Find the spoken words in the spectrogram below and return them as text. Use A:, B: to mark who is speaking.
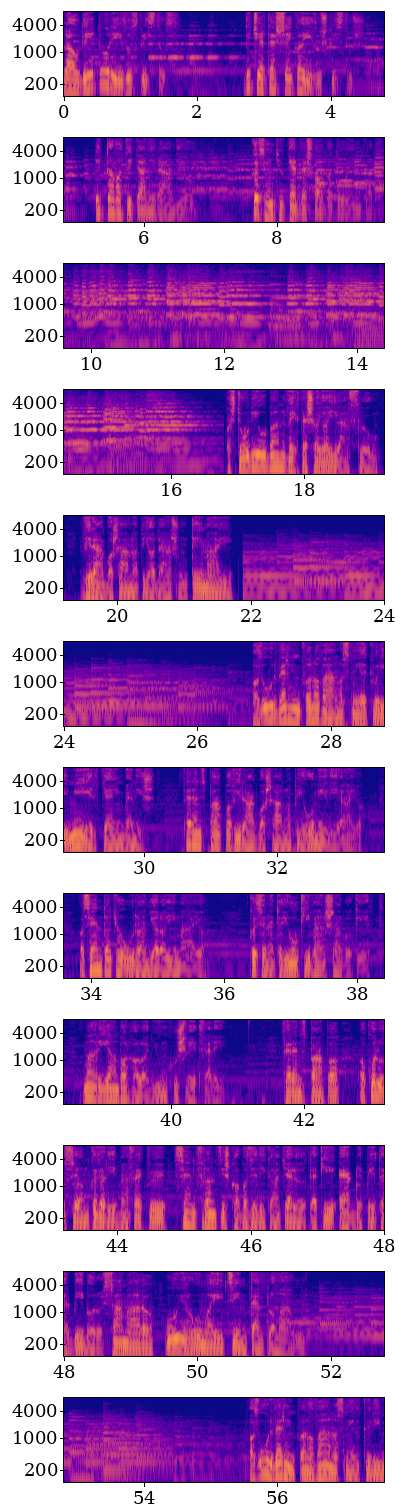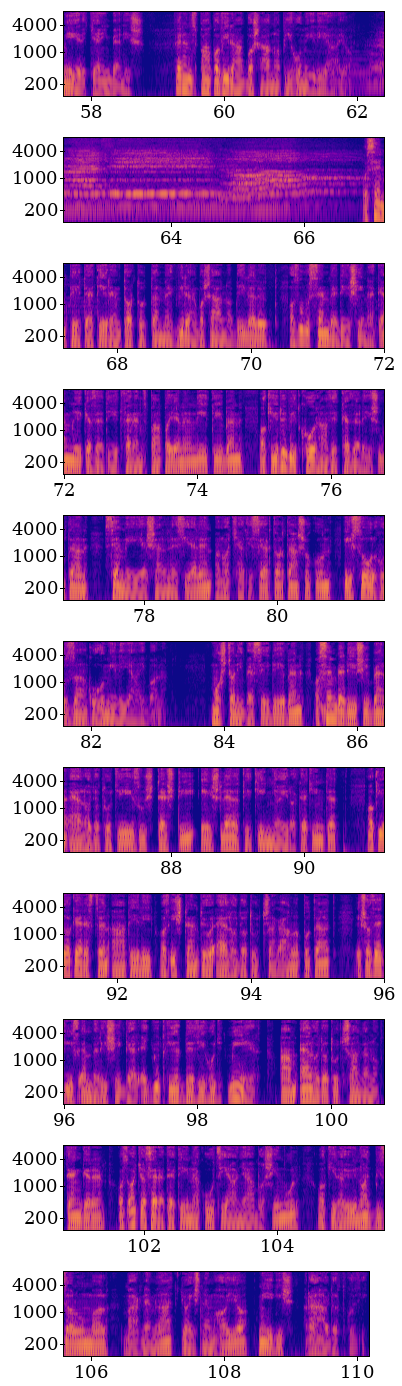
A: Laudétur Jézus Krisztus! Dicsértessék a Jézus Krisztus! Itt a Vatikáni Rádió. Köszöntjük kedves hallgatóinkat! A stúdióban Vértesajai László, virágvasárnapi adásunk témái, Az Úr velünk van a válasz nélküli miértjeinkben is. Ferenc pápa virágvasárnapi homéliája. A Szent Atya úrangyala imája. Köszönet a jó kívánságokért. Máriából haladjunk husvét felé. Ferenc pápa a Kolosseum közelében fekvő Szent Franciska bazilikát jelölte ki Erdő Péter bíboros számára új római címtemplomául. Az Úr velünk van a válasz nélküli mértjeinkben is. Ferenc pápa virágvasárnapi homíliája. A Szent Péter téren tartottam meg virágvasárnap délelőtt az Úr szenvedésének emlékezetét Ferenc pápa jelenlétében, aki rövid kórházi kezelés után személyesen lesz jelen a nagyháti szertartásokon és szól hozzánk a homíliáiban. Mostani beszédében a szenvedésében elhagyatott Jézus testi és lelki kínjaira tekintett, aki a kereszten átéli az Istentől elhagyatottság állapotát, és az egész emberiséggel együtt kérdezi, hogy miért, ám elhagyatottságának tengere az atya szeretetének óceánjába simul, akire ő nagy bizalommal, bár nem látja és nem hallja, mégis ráhagyatkozik.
